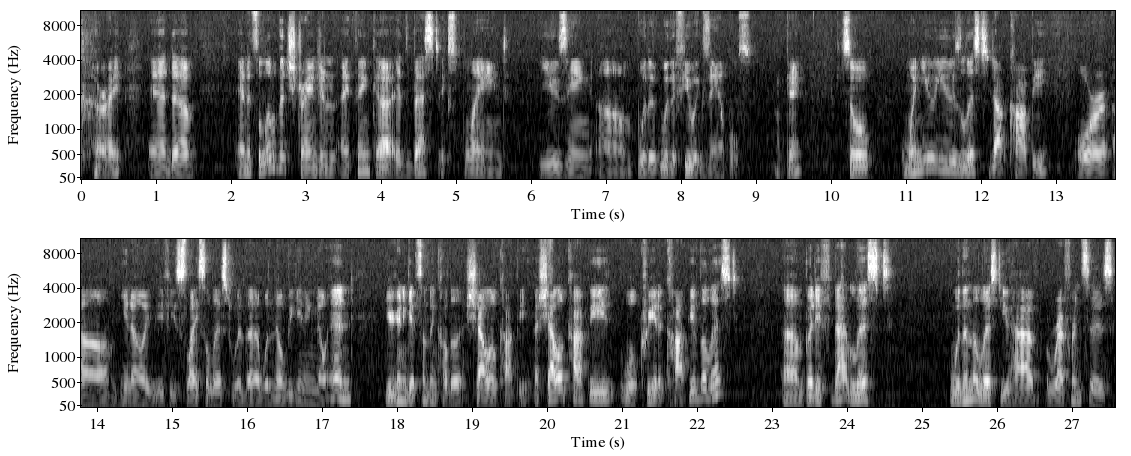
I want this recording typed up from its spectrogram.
all right? And uh, and it's a little bit strange, and I think uh, it's best explained using um, with a, with a few examples. Okay, so when you use list.copy, or um, you know if you slice a list with uh, with no beginning no end you're going to get something called a shallow copy. A shallow copy will create a copy of the list um, but if that list within the list you have references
